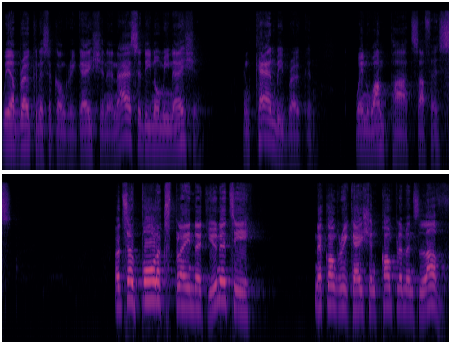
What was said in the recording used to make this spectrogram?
we are broken as a congregation and as a denomination, and can be broken when one part suffers. And so Paul explained that unity in a congregation complements love.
